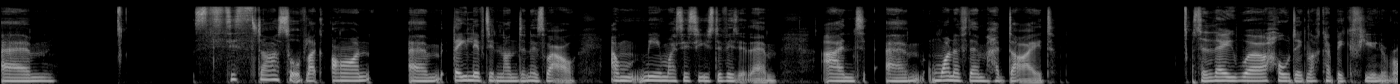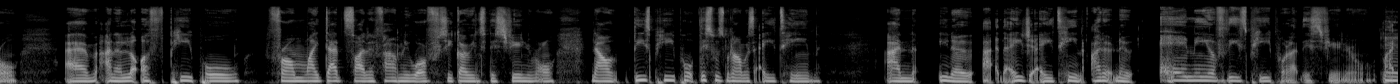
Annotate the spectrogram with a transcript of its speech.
um sister sort of like aunt um they lived in london as well and me and my sister used to visit them and um one of them had died. So they were holding like a big funeral um and a lot of people from my dad's side of family were obviously going to this funeral. Now these people this was when i was 18 and you know at the age of 18 i don't know any of these people at this funeral. Like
